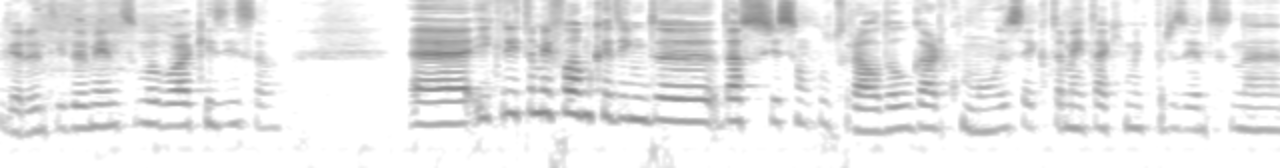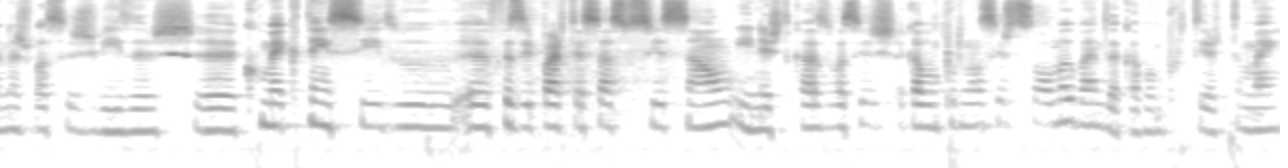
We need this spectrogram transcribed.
Garantidamente uma boa aquisição. Ah, e queria também falar um bocadinho da, da Associação Cultural, da Lugar Comum. Eu sei que também está aqui muito presente na- nas vossas vidas. Ah, como é que tem sido ah, fazer parte dessa associação? E neste caso, vocês acabam por não ser só uma banda, acabam por ter também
